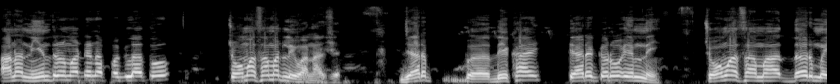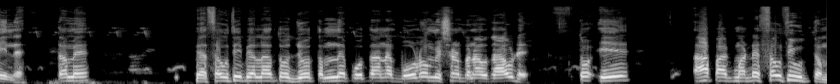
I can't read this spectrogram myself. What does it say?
આના નિયંત્રણ માટેના પગલાં તો ચોમાસામાં જ લેવાના છે. જ્યારે દેખાય ત્યારે કરો એમ નહીં. ચોમાસામાં દર મહિને તમે સૌથી પહેલાં તો જો તમને પોતાને બોડો મિશ્રણ બનાવતા આવડે, તો એ આ પાક માટે સૌથી ઉત્તમ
